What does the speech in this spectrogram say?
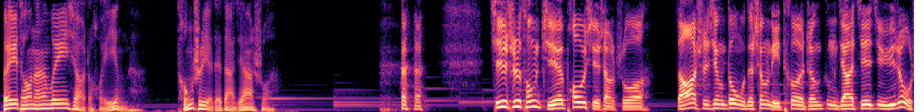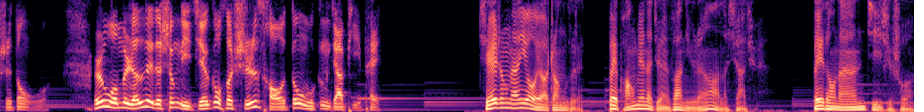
背头男微笑着回应他，同时也对大家说：“呵呵，其实从解剖学上说，杂食性动物的生理特征更加接近于肉食动物，而我们人类的生理结构和食草动物更加匹配。”学生男又要张嘴，被旁边的卷发女人按了下去。背头男继续说：“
